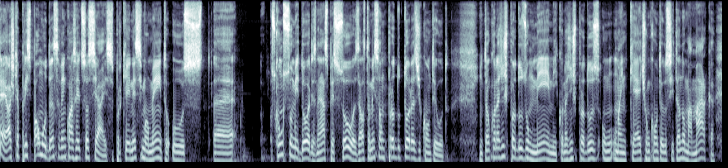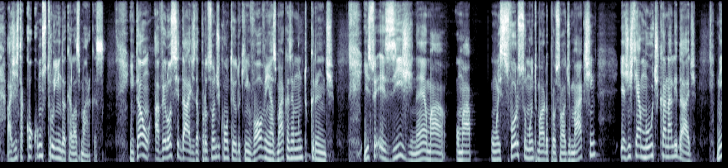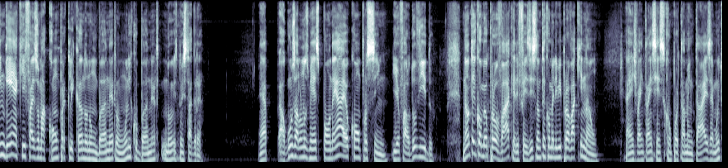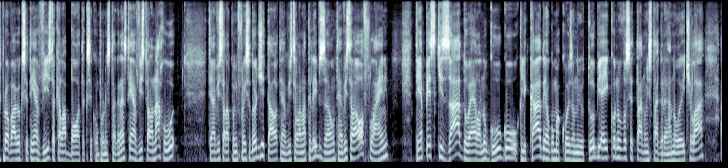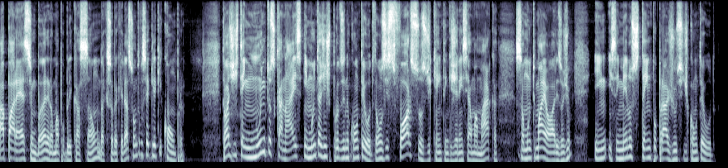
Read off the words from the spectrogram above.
É, eu acho que a principal mudança vem com as redes sociais, porque nesse momento os, é, os consumidores, né, as pessoas, elas também são produtoras de conteúdo. Então, quando a gente produz um meme, quando a gente produz um, uma enquete, um conteúdo citando uma marca, a gente está co-construindo aquelas marcas. Então, a velocidade da produção de conteúdo que envolvem as marcas é muito grande. Isso exige né, uma, uma, um esforço muito maior do profissional de marketing e a gente tem a multicanalidade. Ninguém aqui faz uma compra clicando num banner, um único banner no, no Instagram. É, alguns alunos me respondem: Ah, eu compro sim. E eu falo: Duvido. Não tem como eu provar que ele fez isso, não tem como ele me provar que não. A gente vai entrar em ciências comportamentais. É muito provável que você tenha visto aquela bota que você comprou no Instagram, você tenha visto ela na rua, tenha visto ela com influenciador digital, tenha visto ela na televisão, tenha visto ela offline, tenha pesquisado ela no Google, clicado em alguma coisa no YouTube, e aí quando você está no Instagram à noite lá, aparece um banner, uma publicação sobre aquele assunto, você clica e compra. Então a gente tem muitos canais e muita gente produzindo conteúdo. Então os esforços de quem tem que gerenciar uma marca são muito maiores hoje e, sem menos tempo para ajuste de conteúdo.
